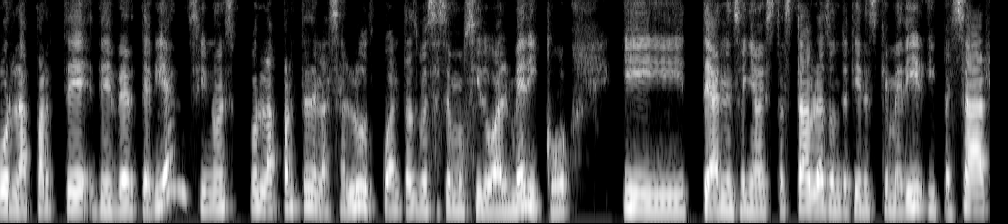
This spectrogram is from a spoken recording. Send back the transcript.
por la parte de verte bien, sino es por la parte de la salud. ¿Cuántas veces hemos ido al médico y te han enseñado estas tablas donde tienes que medir y pesar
